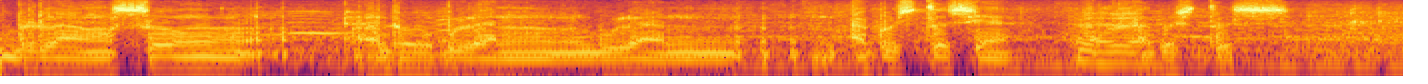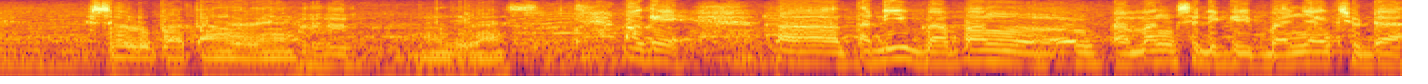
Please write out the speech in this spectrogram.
berlangsung aduh bulan bulan Agustus ya Mhm. Agustus saya lupa tanggalnya yang jelas Oke, eh, tadi Bapak Bambang sedikit banyak sudah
